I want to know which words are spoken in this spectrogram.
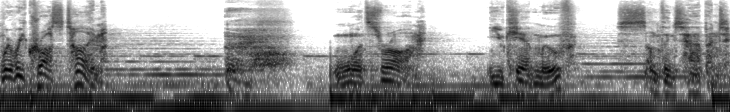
where we crossed time. What's wrong? You can't move? Something's happened.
